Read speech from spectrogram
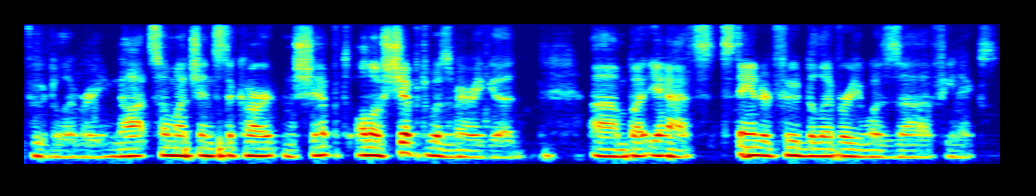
food delivery. Not so much Instacart and Shipt, although Shipt was very good. Um, but yeah, standard food delivery was uh, Phoenix.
